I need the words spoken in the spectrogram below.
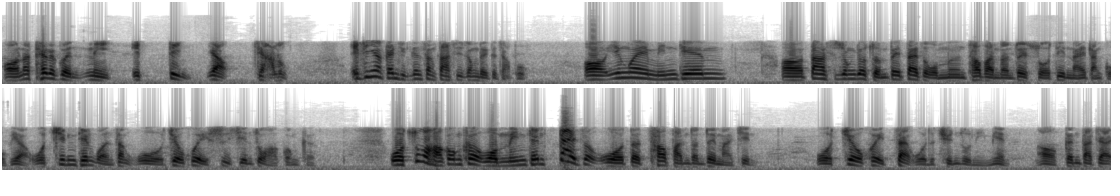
哦，那 Telegram 你一定要加入，一定要赶紧跟上大师兄的一个脚步。哦，因为明天，呃，大师兄就准备带着我们操盘团队锁定哪一档股票。我今天晚上我就会事先做好功课，我做好功课，我明天带着我的操盘团队买进，我就会在我的群组里面哦跟大家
